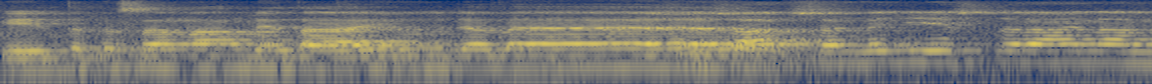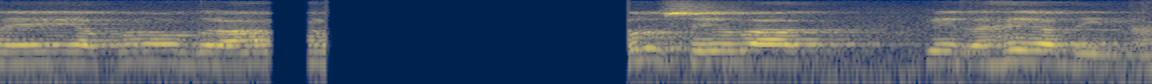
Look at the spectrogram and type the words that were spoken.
ਕੀਤਕ ਸਮਾਂ ਬਿਤਾਇਉ ਜਬੈ ਸਾਧ ਸੰਗਤ ਜੀ, ਇਸ ਤਰ੍ਹਾਂ ਇਹਨਾਂ ਨੇ ਆਪਣੋ ਗ੍ਰਾਮ ਗੁਰੂ ਸੇਵਾ ਕੇ ਰਹੇ ਅਧੀਨਾ।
